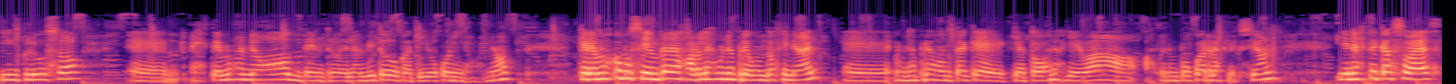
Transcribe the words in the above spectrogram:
incluso eh, estemos o no dentro del ámbito educativo con hijos, ¿no? Queremos, como siempre, dejarles una pregunta final, eh, una pregunta que, a todos nos lleva a hacer un poco de reflexión. Y en este caso es,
